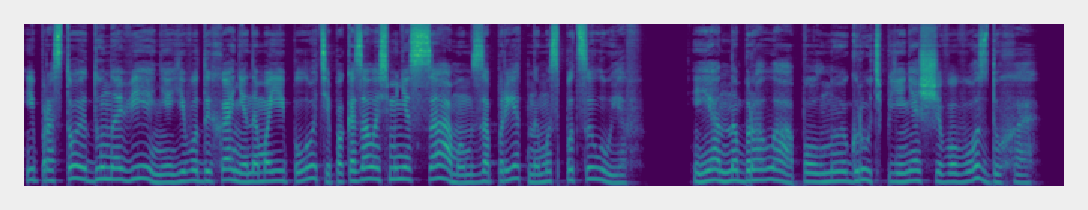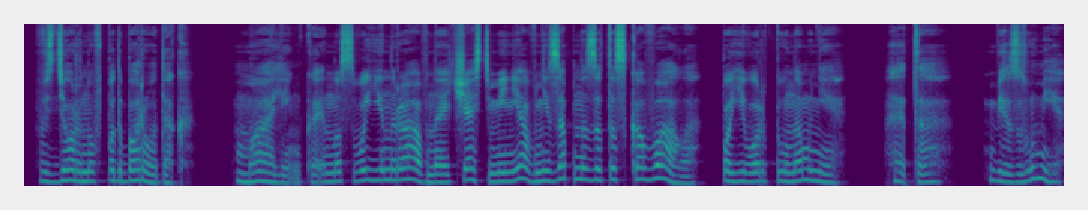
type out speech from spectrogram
и простое дуновение его дыхания на моей плоти показалось мне самым запретным из поцелуев. Я набрала полную грудь пьянящего воздуха, вздернув подбородок. Маленькая, но своенравная часть меня внезапно затасковала по его рту на мне. Это безумие.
